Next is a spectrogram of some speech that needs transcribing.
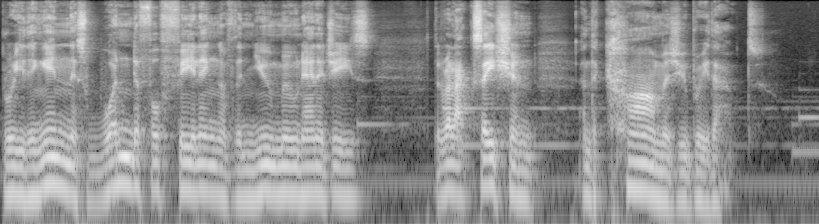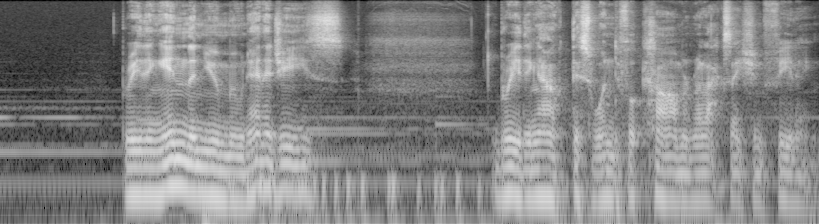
Breathing in this wonderful feeling of the new moon energies, the relaxation and the calm as you breathe out. Breathing in the new moon energies breathing out this wonderful calm and relaxation feeling.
